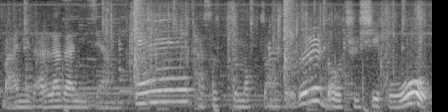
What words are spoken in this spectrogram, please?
많이 날아다니지 않게 다섯 주먹 정도를 넣어주시고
